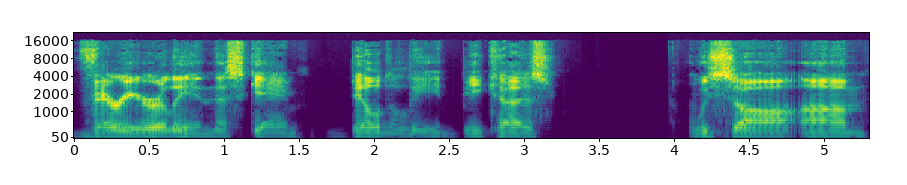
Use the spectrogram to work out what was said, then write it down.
very early in this game build a lead because we saw um,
